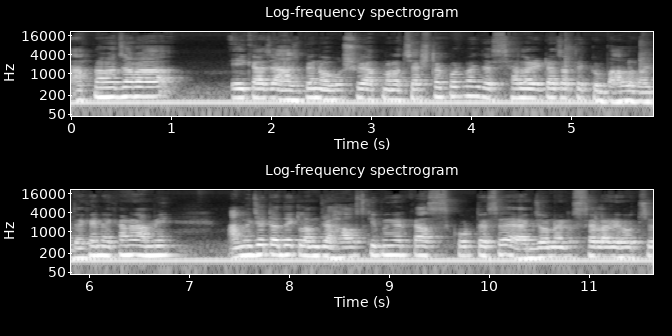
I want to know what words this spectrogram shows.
আপনারা যারা এই কাজে আসবেন, অবশ্যই আপনারা চেষ্টা করবেন যে স্যালারিটা যাতে একটু ভালো হয়। দেখেন এখানে আমি আমি যেটা দেখলাম যে হাউসকিপিংয়ের কাজ করতেছে, একজনের স্যালারি হচ্ছে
